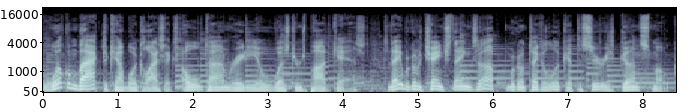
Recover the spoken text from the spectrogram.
Welcome back to Cowboy Classics Old Time Radio Westerns Podcast. Today we're going to change things up. We're going to take a look at the series Gunsmoke.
